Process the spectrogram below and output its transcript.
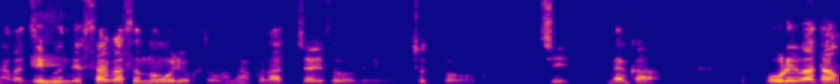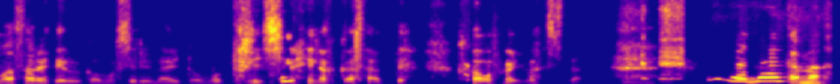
なんか自分で探す能力とかなくなっちゃいそうで、ちょっとし、なんか、俺は騙されてるかもしれないと思ったりしないのかなって 思いました。なんかまあ、選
